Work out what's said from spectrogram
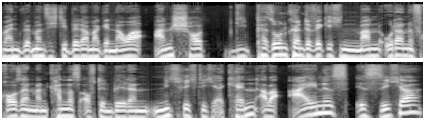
meine, wenn man sich die Bilder mal genauer anschaut, die Person könnte wirklich ein Mann oder eine Frau sein. Man kann das auf den Bildern nicht richtig erkennen. Aber eines ist sicher,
